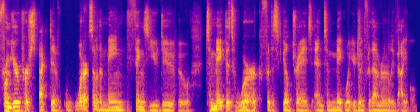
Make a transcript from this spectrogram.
from your perspective, what are some of the main things you do to make this work for the skilled trades and to make what you're doing for them really valuable?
